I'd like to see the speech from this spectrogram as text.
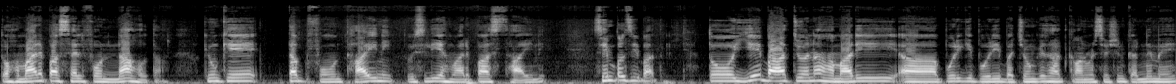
تو ہمارے پاس سیل فون نہ ہوتا، کیونکہ تب فون تھا ہی نہیں، تو اس لیے ہمارے پاس تھا ہی نہیں۔ سمپل سی بات۔ تو یہ بات جو ہے نا ہماری پوری کی پوری بچوں کے ساتھ کانورسیشن کرنے میں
